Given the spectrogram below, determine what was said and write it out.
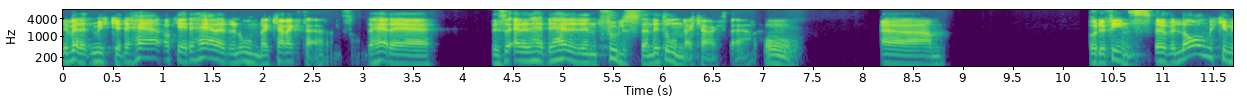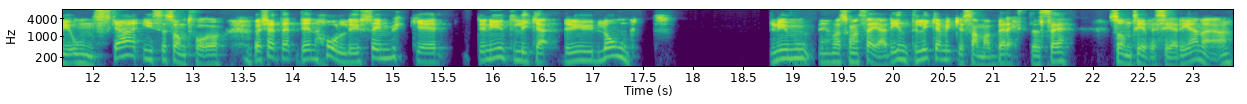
det är väldigt mycket det här, okej, det här är den onda karaktären. liksom. Det här är, det, här, det här är den fullständigt onda karaktären. Mm. Ehm, och det finns överlag mycket mer ondska i säsong två. Jag känner att den, den håller ju sig mycket, den är ju inte lika, den är ju långt, den är ju, vad ska man säga, det är inte lika mycket samma berättelse som tv-serien är.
